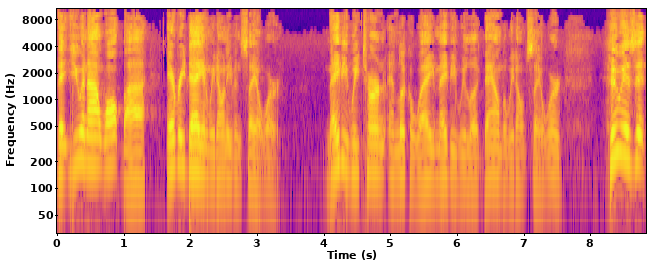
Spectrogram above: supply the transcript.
that you and I walk by every day and we don't even say a word? Maybe we turn and look away, maybe we look down, but we don't say a word. Who is it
